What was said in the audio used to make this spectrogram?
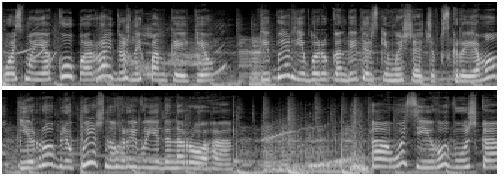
Ось моя купа райдужних панкейків. Тепер я беру кондитерський мишечок з кремом і роблю пишну гриву єдинорога. А ось і його вушка.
